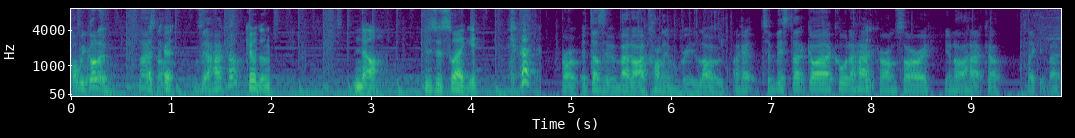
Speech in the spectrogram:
Oh, we got him. No, it's Okay. not. Was it a hacker? killed him. No, this is swaggy. Bro, it doesn't even matter. I can't even reload. Okay, to miss that guy I called a hacker, I'm sorry. You're not a hacker. Take it back.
